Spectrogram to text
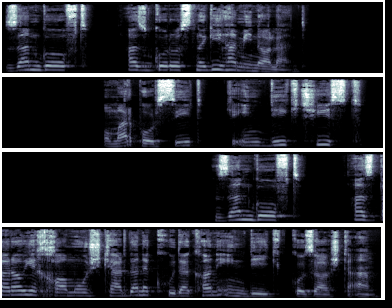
زن گفت از گرسنگی همین نالند. عمر پرسید که این دیگ چیست؟ زن گفت از برای خاموش کردن کودکان این دیگ گذاشتم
